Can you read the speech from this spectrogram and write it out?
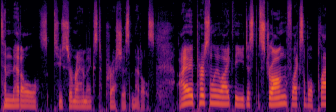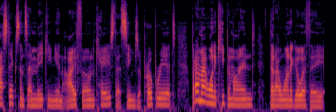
to metals to ceramics to precious metals. I personally like the just strong, flexible plastic since I'm making an iPhone case. That seems appropriate, but I might want to keep in mind that I want to go with a,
